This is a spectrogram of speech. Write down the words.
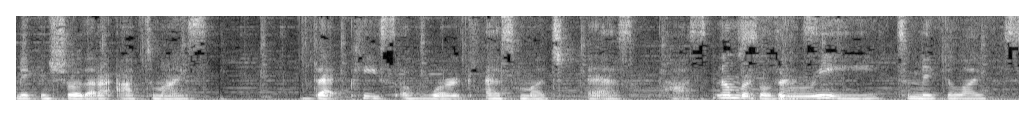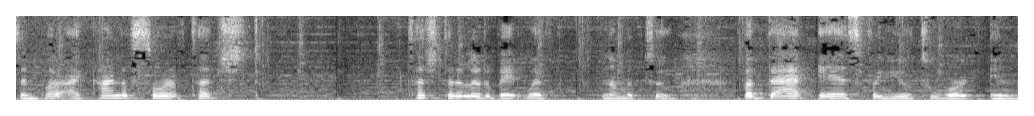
making sure that I optimize that piece of work as much as possible. Number so three, to make your life simpler, I kind of sort of touched touched it a little bit with number two, but that is for you to work in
